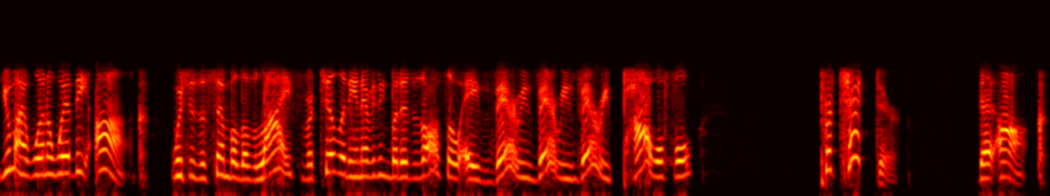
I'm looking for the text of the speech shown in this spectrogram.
you might want to wear the Ankh, which is a symbol of life, fertility, and everything, but it is also a very, very, very powerful protector. That Ankh.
